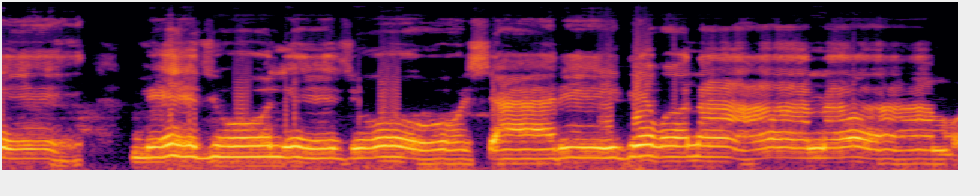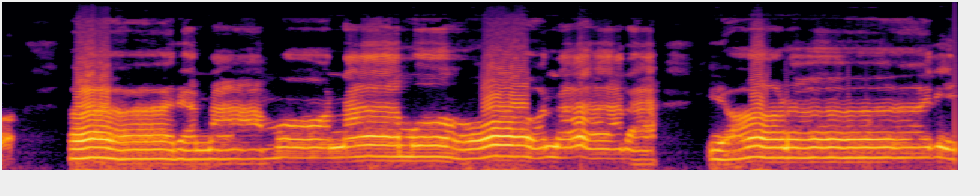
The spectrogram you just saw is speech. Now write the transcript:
રે. લેજો લેજો સારે દેવના હર નામો નામો નારાયણ રે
